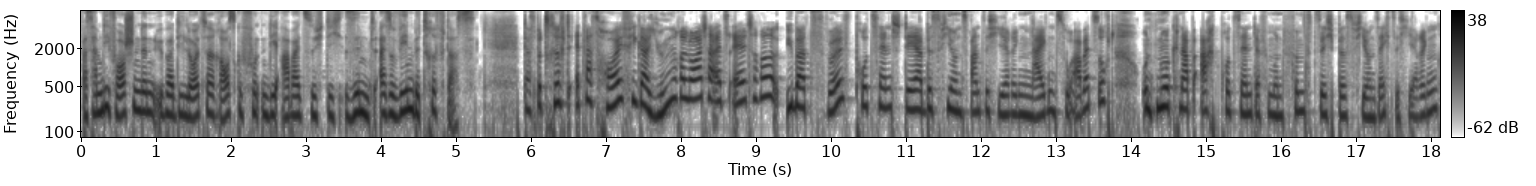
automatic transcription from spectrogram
Was haben die Forschenden über die Leute herausgefunden, die arbeitssüchtig sind? Also wen betrifft das? Das betrifft etwas häufiger jüngere Leute als ältere. Über 12 Prozent der bis 24-Jährigen neigen zu Arbeitssucht und nur knapp 8 Prozent der 55 bis 64-Jährigen.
